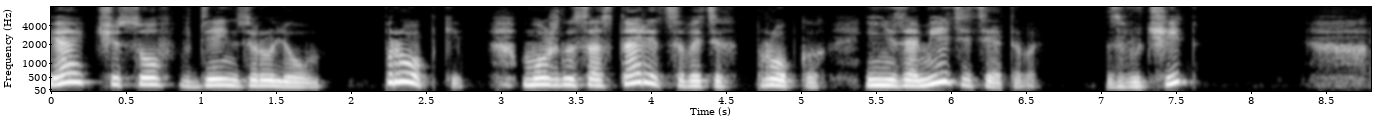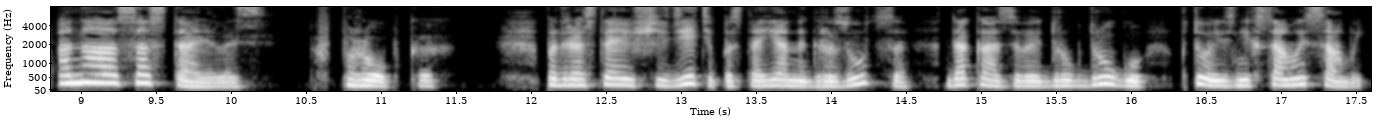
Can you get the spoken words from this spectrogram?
Пять часов в день за рулем. Пробки. Можно состариться в этих пробках и не заметить этого. Звучит? Она состарилась в пробках. Подрастающие дети постоянно грызутся, доказывая друг другу, кто из них самый-самый.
